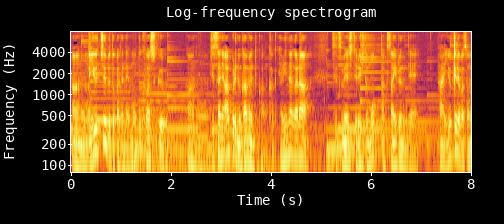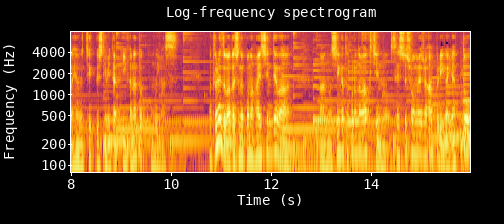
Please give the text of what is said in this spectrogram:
あの、まあ、YouTube とかでねもっと詳しくあの実際にアプリの画面とかやりながら説明してる人もたくさんいるんで、はい、よければその辺をチェックしてみたらいいかなと思います。まあ、とりあえず私のこの配信ではあの新型コロナワクチンの接種証明書アプリがやっと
